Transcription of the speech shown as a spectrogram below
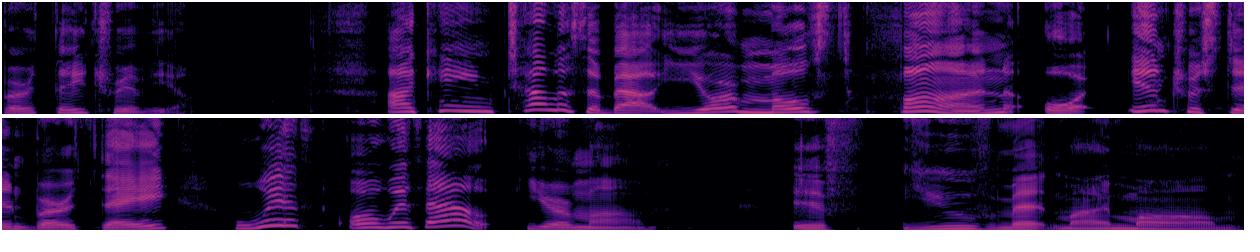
birthday trivia. Aakeem, tell us about your most fun or interesting birthday with or without your mom. If you've met my mom,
